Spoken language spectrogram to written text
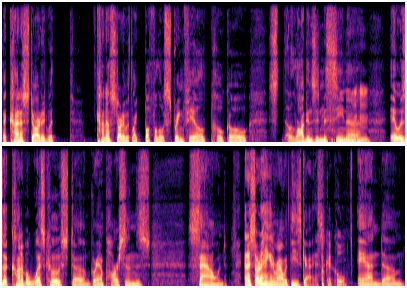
that kind of started with kind of started with like Buffalo Springfield, Poco, S- uh, Loggins in Messina. It was a kind of a West Coast um, Gram Parsons sound, and I started hanging around with these guys Okay, cool. and um,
